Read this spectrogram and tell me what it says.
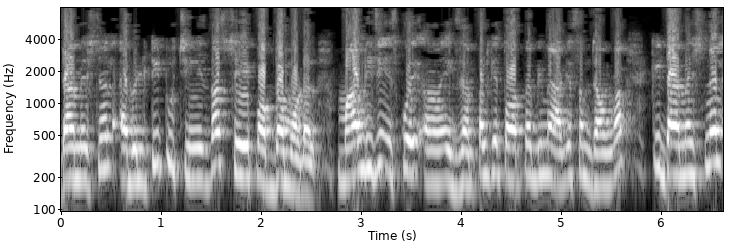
dimensional ability to change the shape of the model मान लीजिए इसको एग्ज़ाम्पल के तौर पर भी मैं आगे समझाऊँगा कि डायमेंशनल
